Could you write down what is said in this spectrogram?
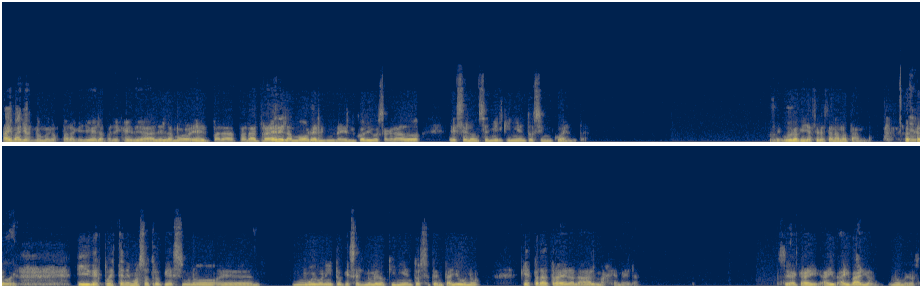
Hay varios números para que llegue la pareja ideal. El amor, eh, para, para atraer el amor, el, el código sagrado es el 11.550. Seguro que ya se lo están anotando. Y después tenemos otro que es uno eh, muy bonito, que es el número 571, que es para atraer a la alma gemela. O sea, que hay, hay, hay varios números.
